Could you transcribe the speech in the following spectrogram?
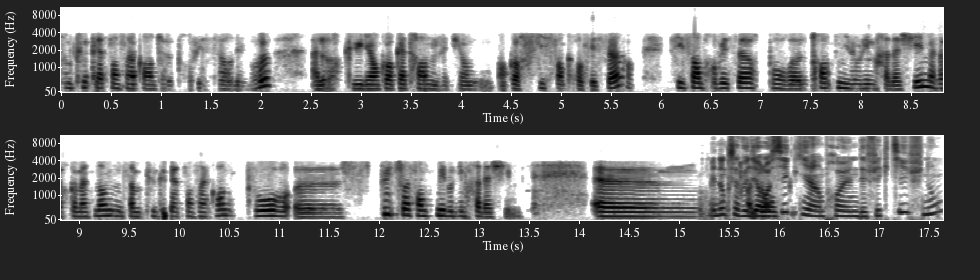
sommes que 450 professeurs d'hébreu, alors qu'il y a encore 4 ans, nous étions encore 600 professeurs. 600 professeurs pour 30 000 Olim Hadashim, alors que maintenant, nous ne sommes plus que 450 pour euh, plus de 60 000 Olim Hadashim. Euh, Mais donc ça veut dire aussi qu'il y a un problème d'effectif, non?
